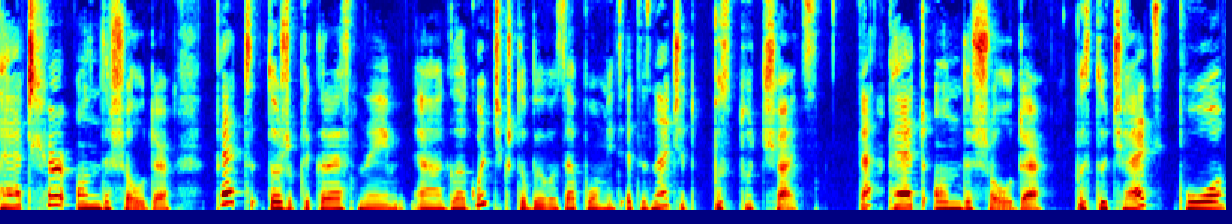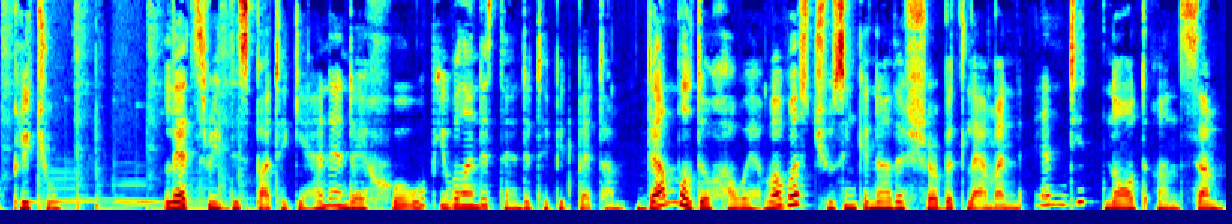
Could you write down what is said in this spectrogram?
pat her on the shoulder. Pat тоже прекрасный э, глагольчик, чтобы его запомнить. Это значит постучать. Да? Pat on the shoulder. Постучать по плечу. Let's read this part again, and I hope you will understand it a bit better. Dumbledore, however, was choosing another sherbet lemon and did not answer.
